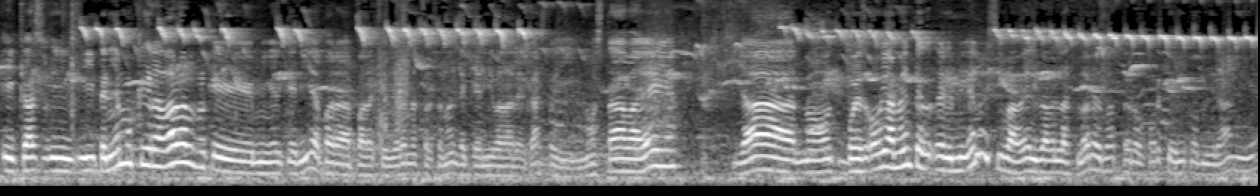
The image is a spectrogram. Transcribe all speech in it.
Y, caso- y, y teníamos que grabar algo que Miguel quería para, para que vieran las personas de que él iba a dar el gasto y no estaba ella. Ya, no, pues obviamente el Miguel sí iba a ver, iba a ver las flores, ¿va? Pero Jorge dijo, mira, Miguel.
